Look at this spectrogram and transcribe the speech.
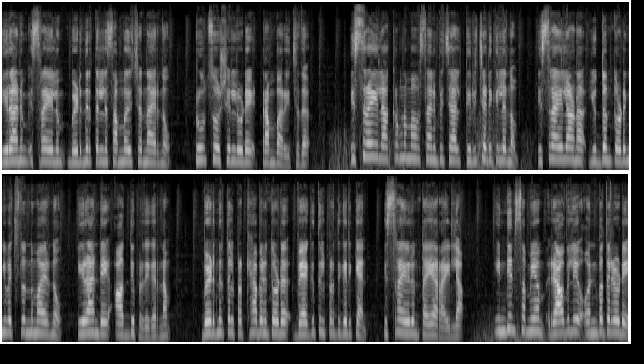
ഇറാനും ഇസ്രായേലും വെടിനിർത്തലിന് സമ്മതിച്ചെന്നായിരുന്നു ട്രൂത്ത് സോഷ്യലിലൂടെ ട്രംപ് അറിയിച്ചത്. ഇസ്രായേൽ ആക്രമണം അവസാനിപ്പിച്ചാൽ തിരിച്ചടിക്കില്ലെന്നും ഇസ്രായേലാണ് യുദ്ധം തുടങ്ങിവെച്ചതെന്നുമായിരുന്നു ഇറാന്റെ ആദ്യ പ്രതികരണം. വെടിനിർത്തൽ പ്രഖ്യാപനത്തോട് വേഗത്തിൽ പ്രതികരിക്കാൻ ഇസ്രായേലും തയ്യാറായില്ല. ഇന്ത്യൻ സമയം രാവിലെ ഒൻപതരയോടെ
